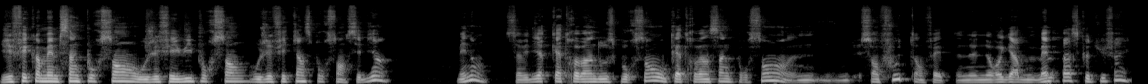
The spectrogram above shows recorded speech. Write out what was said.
j'ai fait quand même 5%, ou j'ai fait 8%, ou j'ai fait 15%. C'est bien. Mais non, ça veut dire 92% ou 85% s'en foutent, en fait. Ne, ne regardent même pas ce que tu fais.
